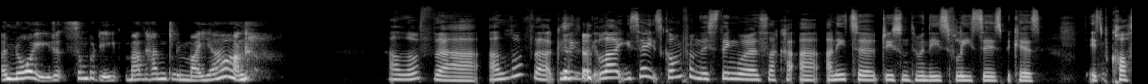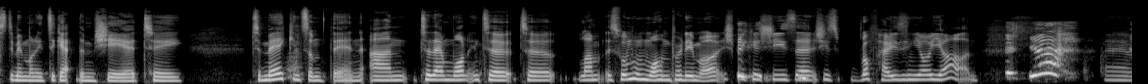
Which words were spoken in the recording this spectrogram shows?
annoyed at somebody manhandling my yarn. I love that. I love that because, like you say, it's gone from this thing where it's like I, I need to do something with these fleeces because it's costing me money to get them sheared to to making something and to then wanting to to lamp this woman one pretty much because she's uh, she's roughhousing your yarn. yeah. Uh,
